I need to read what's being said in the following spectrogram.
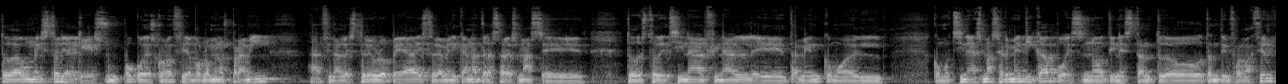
toda una historia que es un poco desconocida, por lo menos para mí. Al final la historia europea, la historia americana, te la sabes más. Eh, todo esto de China, al final, eh, también como el como China es más hermética, pues no tienes tanto tanta información.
